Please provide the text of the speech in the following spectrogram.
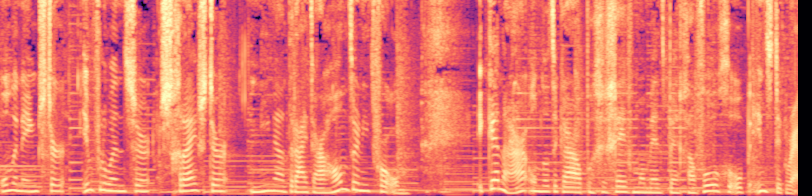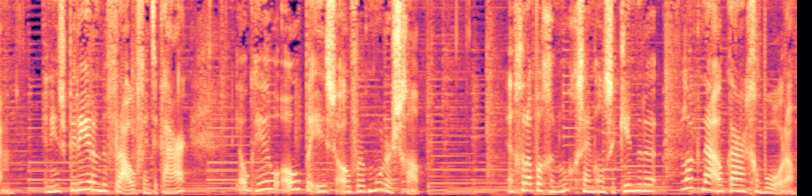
Onderneemster, influencer, schrijfster. Nina draait haar hand er niet voor om. Ik ken haar omdat ik haar op een gegeven moment ben gaan volgen op Instagram. Een inspirerende vrouw vind ik haar, die ook heel open is over het moederschap. En grappig genoeg zijn onze kinderen vlak na elkaar geboren.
